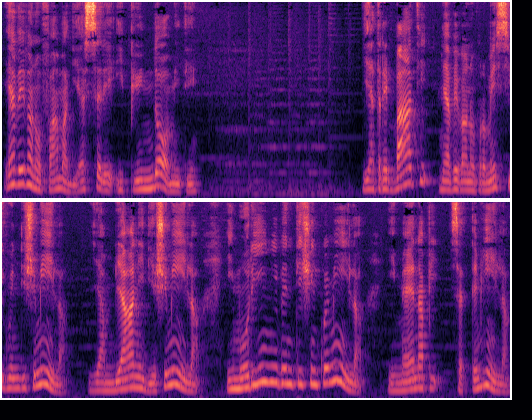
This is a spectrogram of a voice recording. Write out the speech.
e avevano fama di essere i più indomiti. Gli Atrebati ne avevano promessi 15.000, gli Ambiani 10.000, i Morini 25.000, i Menapi 7.000,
